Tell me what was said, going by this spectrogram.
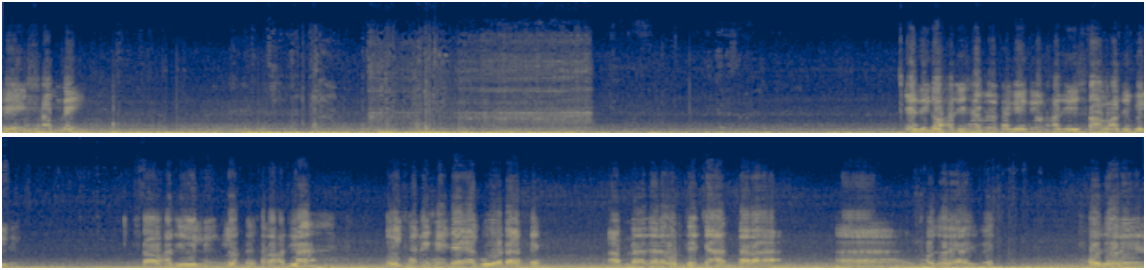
এই সামনেই। এদিকেও হাজি সাহেবরা থাকে এগুলো হাজি সব হাজি বিল্ডিং সব হাজি বিল্ডিং এগুলো এখানে হাজি। হ্যাঁ। ওইখানে সেই জায়গা গুয়াটা আছে। আপনারা যারা উঠতে চান তারা আহ, ফজরে আসবেন। ফজরের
